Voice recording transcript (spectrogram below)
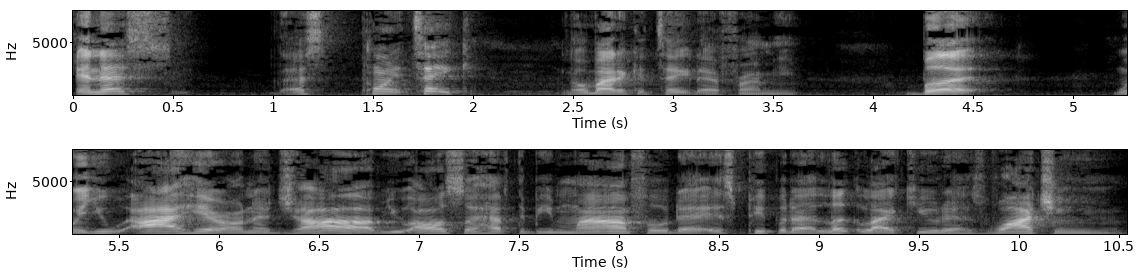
and that's that's point taken. Nobody can take that from you. But when you out here on a job, you also have to be mindful that it's people that look like you that's watching you.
